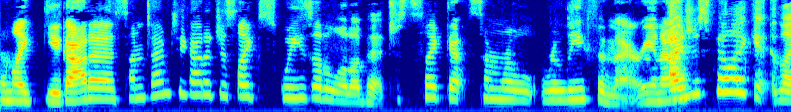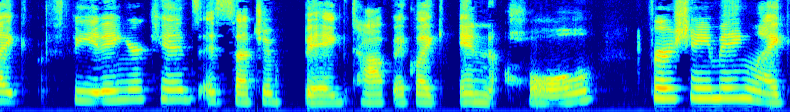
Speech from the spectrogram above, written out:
And like you gotta sometimes you gotta just like squeeze it a little bit, just like get some rel relief in there. You know. I just feel like it, like feeding your kids is such a big topic, like in whole for shaming, like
